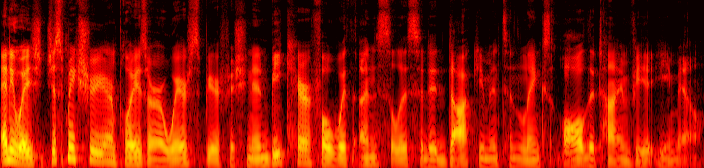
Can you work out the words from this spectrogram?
Anyways, just make sure your employees are aware of spear phishing and be careful with unsolicited documents and links all the time via email.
